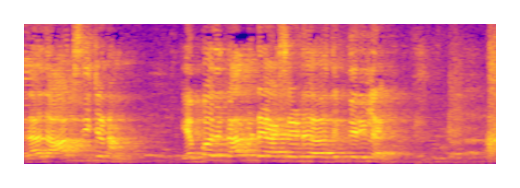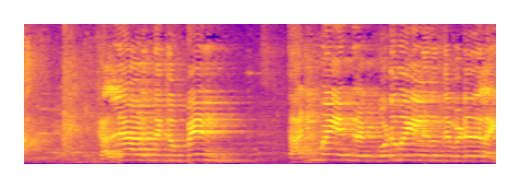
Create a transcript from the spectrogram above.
அதாவது ஆக்சிஜனா எப்ப அது கார்பன் டை ஆக்சைடு அதுன்னு தெரியல. கல்யாணத்துக்கு பின் தனிமை என்ற கொடுமையிலிருந்து விடுதலை.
